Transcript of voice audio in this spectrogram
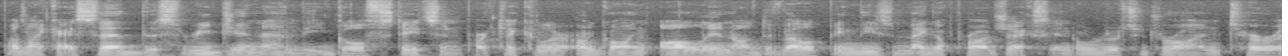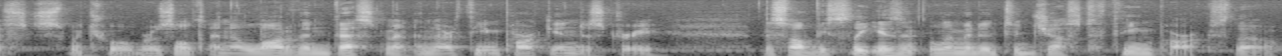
But like I said, this region and the Gulf states in particular are going all in on developing these mega projects in order to draw in tourists, which will result in a lot of investment in their theme park industry. This obviously isn't limited to just theme parks, though.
